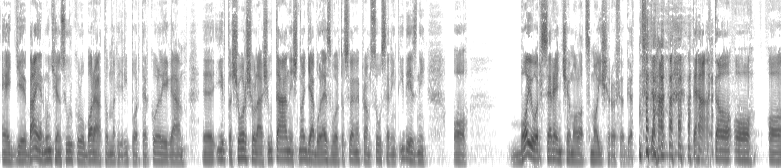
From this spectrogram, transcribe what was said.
Egy Bayern München szurkoló barátomnak, egy riporter kollégám írt a sorsolás után, és nagyjából ez volt a szöveg, szó szerint idézni, a Bajor szerencsemalac ma is röfögött. Tehát, tehát a, a, a,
